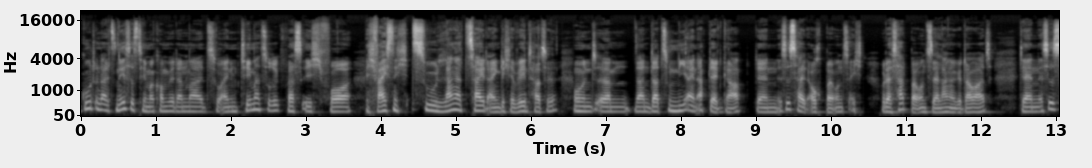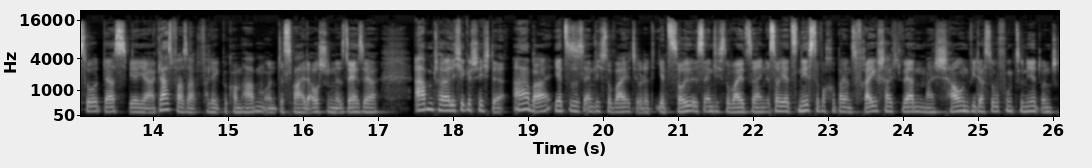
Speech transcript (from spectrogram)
Gut, und als nächstes Thema kommen wir dann mal zu einem Thema zurück, was ich vor, ich weiß nicht, zu langer Zeit eigentlich erwähnt hatte und ähm, dann dazu nie ein Update gab, denn es ist halt auch bei uns echt, oder es hat bei uns sehr lange gedauert, denn es ist so, dass wir ja Glasfaser verlegt bekommen haben und das war halt auch schon eine sehr, sehr abenteuerliche Geschichte. Aber jetzt ist es endlich soweit, oder jetzt soll es endlich soweit sein. Es soll jetzt nächste Woche bei uns freigeschaltet werden. Mal schauen, wie das so funktioniert und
